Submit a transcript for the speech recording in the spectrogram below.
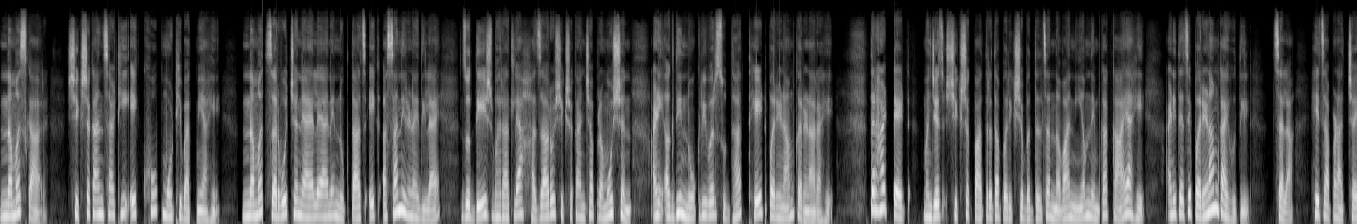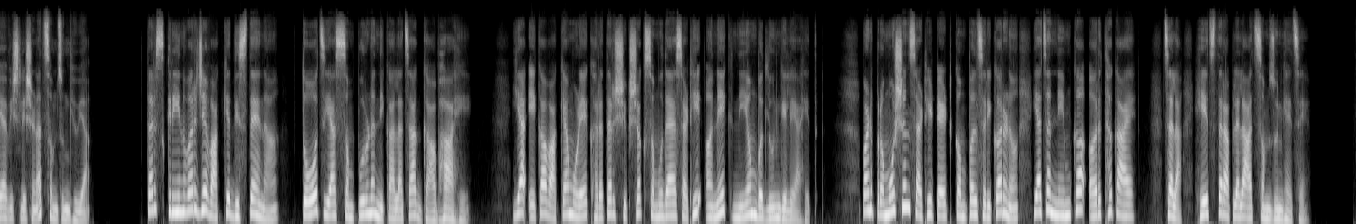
नमस्कार. शिक्षकांसाठी एक खूप मोठी बातमी आहे. नमत सर्वोच्च न्यायालयाने नुकताच एक असा निर्णय दिलाय जो देशभरातल्या हजारो शिक्षकांच्या प्रमोशन आणि अगदी नोकरीवर सुद्धा थेट परिणाम करणार आहे. तर हा टेट म्हणजेच शिक्षक पात्रता परीक्षेबद्दलचा नवा नियम नेमका काय आहे आणि त्याचे परिणाम काय होतील? चला हेच आपण आजच्या या विश्लेषणात समजून घेऊया. तर स्क्रीनवर जे वाक्य दिसतंय ना तोच या संपूर्ण निकालाचा गाभा आहे. या एका वाक्यामुळे खरं तर शिक्षक समुदायासाठी अनेक नियम बदलून गेले आहेत. पण प्रमोशनसाठी टेट कंपल्सरी करणं याचा नेमका अर्थ काय? चला हेच तर आपल्याला आज समजून घ्यायचंय.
